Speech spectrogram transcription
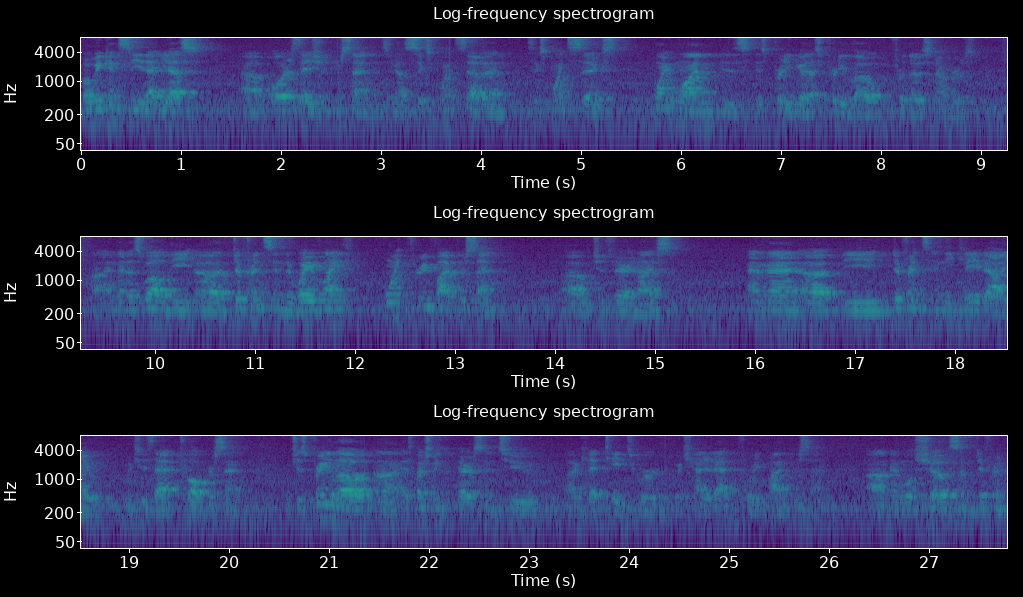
But we can see that, yes, uh, polarization percent is you know 6.7, 6.6, 0.1 is, is pretty good, that's pretty low for those numbers. Uh, and then as well, the uh, difference in the wavelength, 0.35%, uh, which is very nice. And then uh, the difference in the K value, which is at 12%, which is pretty low, especially in comparison to Cadet Tate's work, which had it at 45%. Um, and we'll show some different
